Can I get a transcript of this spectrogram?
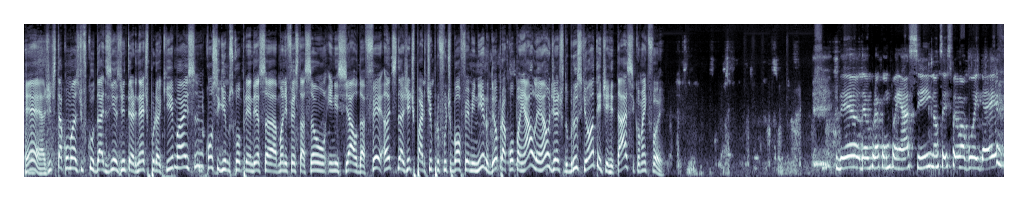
É, a gente tá com umas dificuldadezinhas de internet por aqui, mas eh, conseguimos compreender essa manifestação inicial da Fê. Antes da gente partir pro futebol feminino, deu para acompanhar o Leão diante do Brusque ontem? Te irritasse? Como é que foi? Deu, deu para acompanhar sim. Não sei se foi uma boa ideia.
